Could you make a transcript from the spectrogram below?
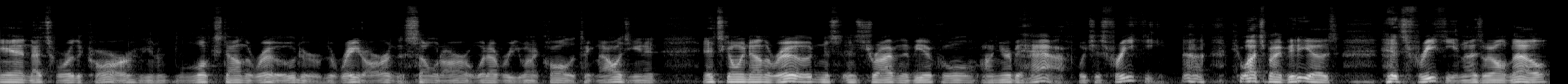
And that's where the car, you know, looks down the road or the radar and the sonar or whatever you want to call the technology in it. It's going down the road and it's, it's driving the vehicle on your behalf, which is freaky. if you watch my videos, it's freaky. And as we all know,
